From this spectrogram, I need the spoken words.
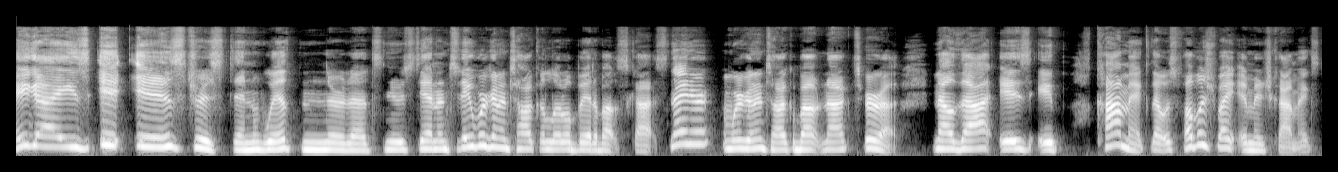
Hey guys, it is Tristan with Nerdettes Newsstand, and today we're going to talk a little bit about Scott Snyder and we're going to talk about Nocterra. Now, that is a comic that was published by Image Comics.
